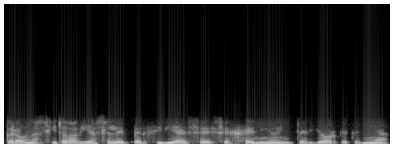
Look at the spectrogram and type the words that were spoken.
pero aún así todavía se le percibía ese, ese genio interior que tenía,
